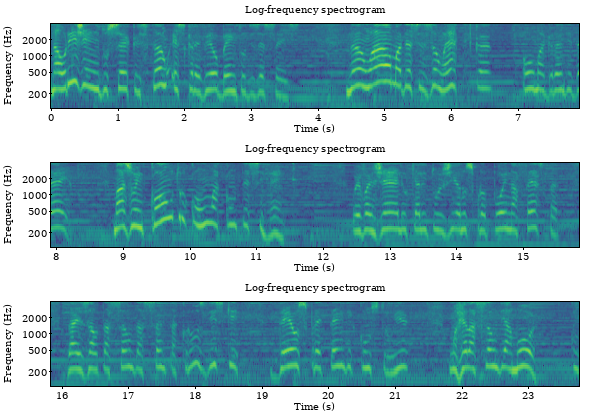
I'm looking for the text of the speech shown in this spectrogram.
Na origem do ser cristão, escreveu Bento XVI, não há uma decisão ética ou uma grande ideia, mas o encontro com um acontecimento. O evangelho que a liturgia nos propõe na festa da exaltação da Santa Cruz diz que Deus pretende construir uma relação de amor com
